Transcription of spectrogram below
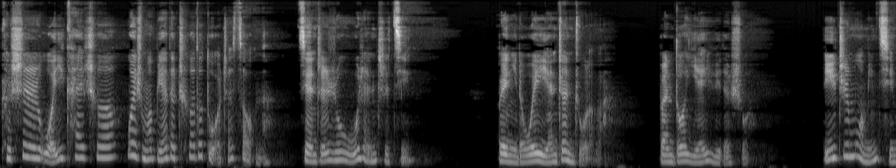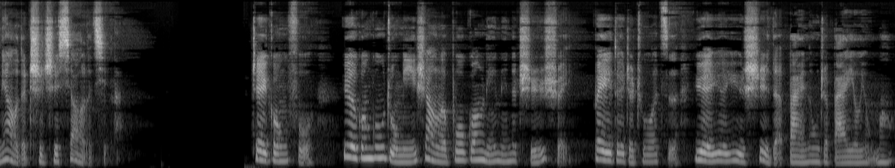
可是我一开车，为什么别的车都躲着走呢？简直如无人之境。被你的威严镇住了吧？”本多揶揄地说。黎枝莫名其妙的痴痴笑了起来。这功夫，月光公主迷上了波光粼粼的池水，背对着桌子，跃跃欲试的摆弄着白游泳帽。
